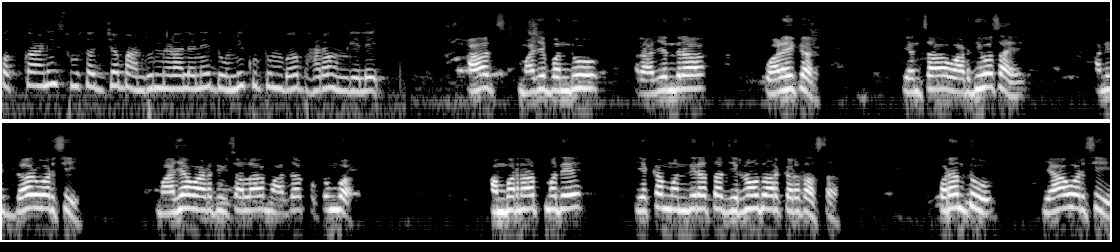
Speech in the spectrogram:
पक्क आणि सुसज्ज बांधून मिळाल्याने दोन्ही कुटुंब भारावून गेले. आज माझे बंधू राजेंद्र वाळेकर यांचा वाढदिवस आहे आणि दरवर्षी माझ्या वाढदिवसाला माझं कुटुंब अंबरनाथमध्ये एका मंदिराचा जीर्णोद्धार करत असतं. परंतु यावर्षी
